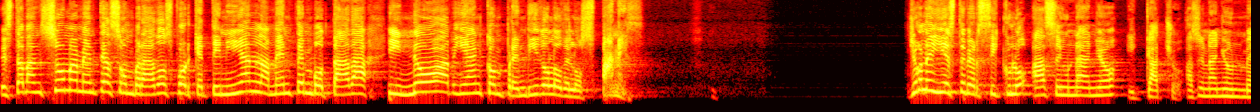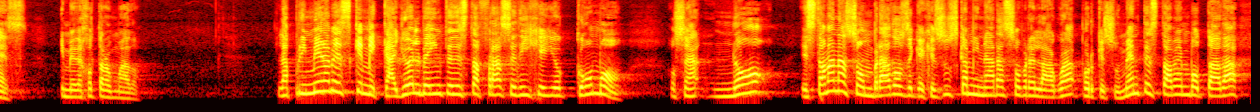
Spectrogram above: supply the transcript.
Estaban sumamente asombrados porque tenían la mente embotada y no habían comprendido lo de los panes. Yo leí este versículo hace un año y cacho, hace un año y un mes, y me dejó traumado. La primera vez que me cayó el 20 de esta frase dije yo, ¿cómo? O sea, no, estaban asombrados de que Jesús caminara sobre el agua porque su mente estaba embotada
